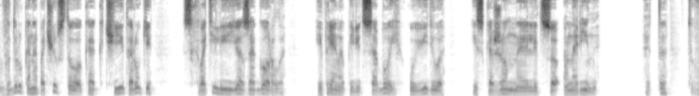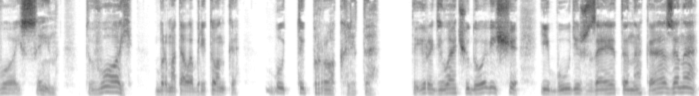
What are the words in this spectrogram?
Вдруг она почувствовала, как чьи-то руки схватили ее за горло, и прямо перед собой увидела искаженное лицо Анарины. «Это твой сын, твой!» — бормотала бретонка. «Будь ты проклята! Ты родила чудовище, и будешь за это наказана!»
